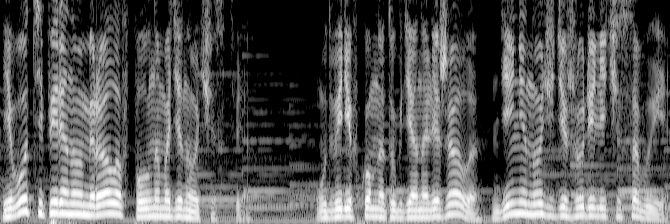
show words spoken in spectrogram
И вот теперь она умирала в полном одиночестве – у двери в комнату, где она лежала, день и ночь дежурили часовые.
